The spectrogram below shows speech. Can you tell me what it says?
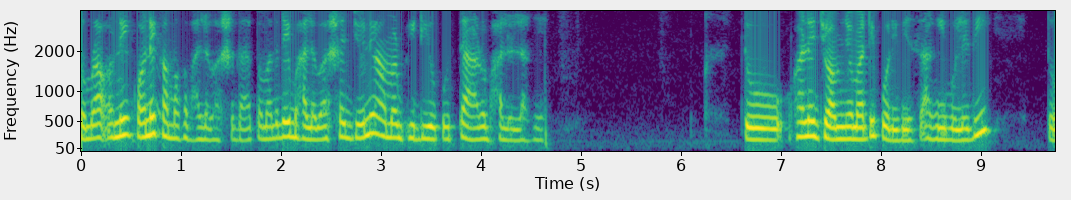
তোমরা অনেক অনেক আমাকে ভালোবাসা দাও। তোমাদের এই ভালোবাসার জন্য আমার ভিডিও করতে আরও ভালো লাগে। তো ওখানে জমজমাটি পরিবেশ, আগেই বলে দিই। তো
